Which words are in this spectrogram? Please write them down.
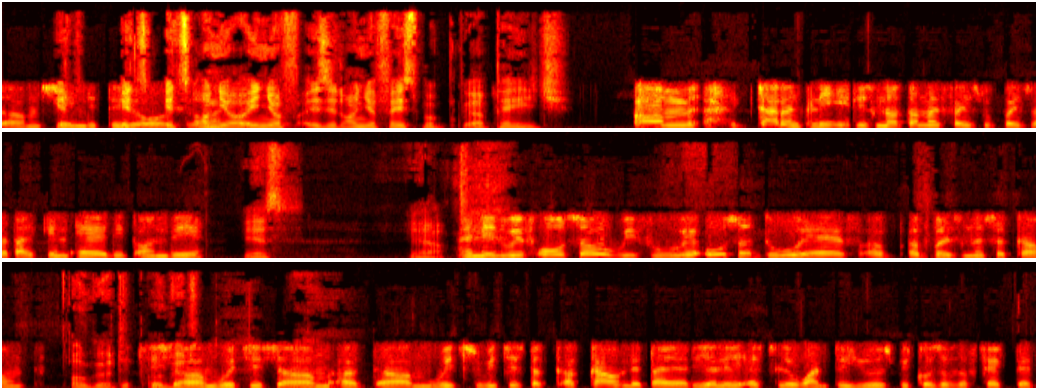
um, send it, it to it's, you. It's on your in your is it on your Facebook uh, page? Um, currently it is not on my Facebook page, but I can add it on there. Yes. Yeah. And then we've also we've we also do have a, a business account, Oh, good. which Oh, is good. um which is um, uh, um which which is the account that I really actually want to use because of the fact that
